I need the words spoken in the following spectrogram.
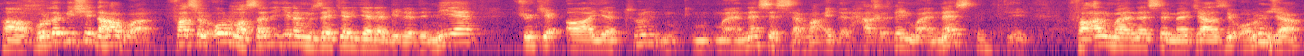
Ha burada bir şey daha var. Fasıl olmasaydı yine müzekker gelebilirdi. Niye? Çünkü ayetun müennesi semaidir. Hakiki müennes değil. Faal müennesi mecazi olunca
